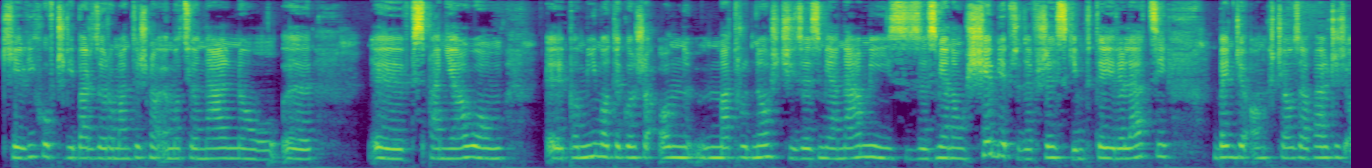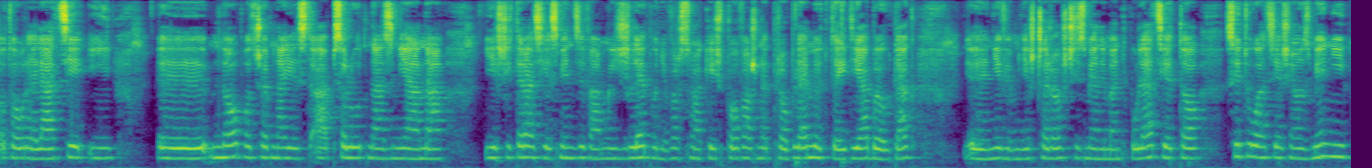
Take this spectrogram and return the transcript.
kielichów, czyli bardzo romantyczną, emocjonalną, y, y, wspaniałą, pomimo tego, że on ma trudności ze zmianami, ze zmianą siebie przede wszystkim w tej relacji, będzie on chciał zawalczyć o tą relację i no, potrzebna jest absolutna zmiana. Jeśli teraz jest między Wami źle, ponieważ są jakieś poważne problemy, tutaj diabeł, tak, y, nie wiem, nieszczerości, zmiany, manipulacje, to sytuacja się zmieni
